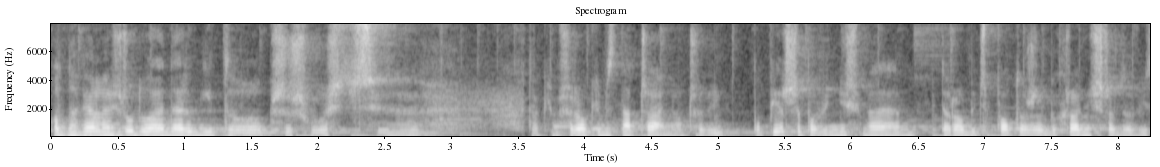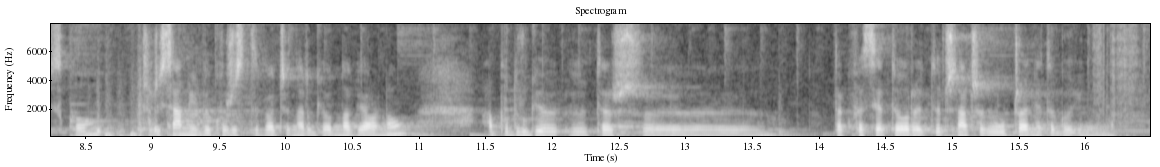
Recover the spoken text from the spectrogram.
Odnawialne źródła energii to przyszłość e, w takim szerokim znaczeniu, czyli po pierwsze powinniśmy to robić po to, żeby chronić środowisko, czyli sami wykorzystywać energię odnawialną, a po drugie e, też e, ta kwestia teoretyczna, czyli uczenie tego innych.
